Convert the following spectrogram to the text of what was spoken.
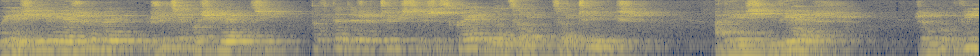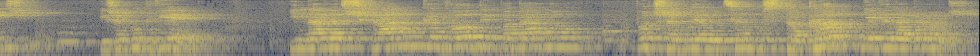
Bo jeśli nie wierzymy życie po śmierci, wtedy rzeczywiście wszystko jedno, co, co czynisz. Ale jeśli wiesz, że Bóg widzi i że Bóg wie, i nawet szklankę wody podaną potrzebującemu stokrotnie wynagrodzi,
